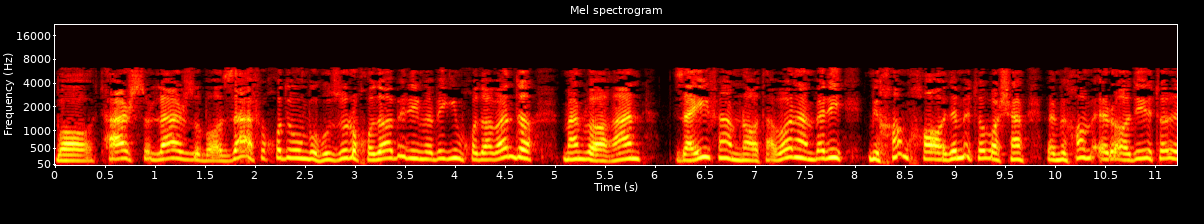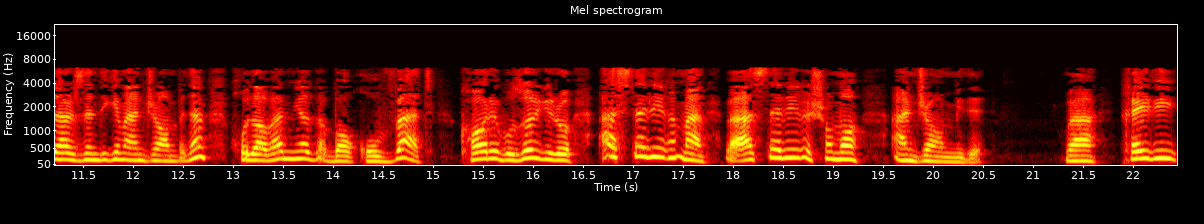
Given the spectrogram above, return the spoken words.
با ترس و لرز و با ضعف خودمون به حضور خدا بریم و بگیم خداوندا من واقعا ضعیفم ناتوانم ولی می‌خوام خادم تو باشم و می‌خوام اراده تو رو در زندگیم انجام بدم خداوند میاد و با قوت کار بزرگی رو از طریق من و از طریق شما انجام میده. و خیلی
